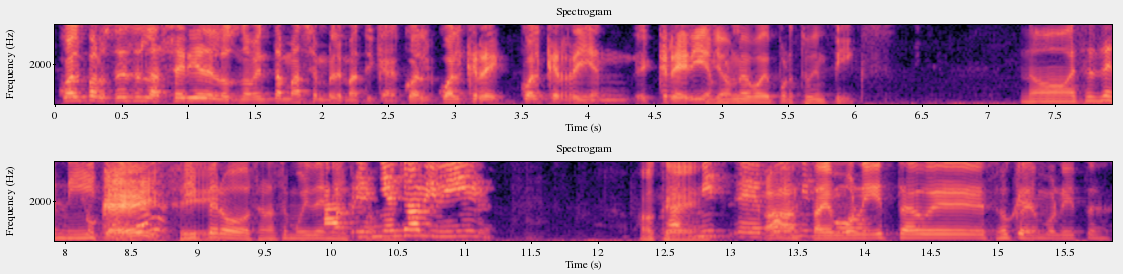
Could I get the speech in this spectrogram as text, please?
cuál para ustedes es la serie de los 90 más emblemática? ¿Cuál, cuál, cre- cuál querrían, eh, creerían? Yo perdón? me voy por Twin Peaks. No, ese es de nicho. Sí, Sí. pero se me hace muy de nicho. Aprendiendo a vivir. Ok. Ah, eh, Ah, está bien bonita, güey. Está bien bonita.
